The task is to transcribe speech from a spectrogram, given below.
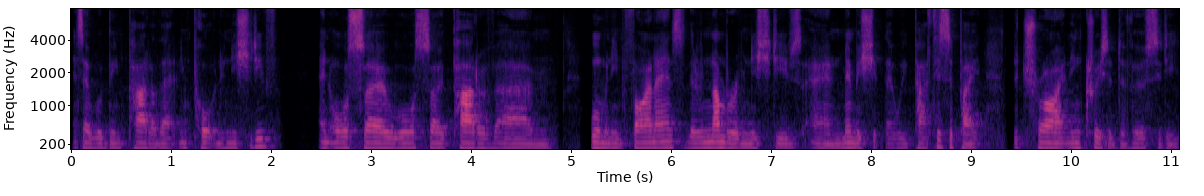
And so we've been part of that important initiative. And also, also part of um, Women in Finance. There are a number of initiatives and membership that we participate to try and increase the diversity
